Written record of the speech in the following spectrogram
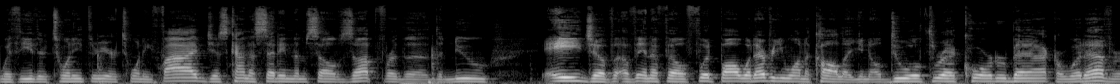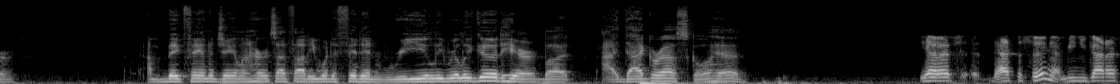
with either 23 or 25, just kind of setting themselves up for the, the new age of, of NFL football, whatever you want to call it, you know, dual threat quarterback or whatever. I'm a big fan of Jalen Hurts. I thought he would have fit in really, really good here, but I digress. Go ahead. Yeah, that's that's the thing. I mean, you gotta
